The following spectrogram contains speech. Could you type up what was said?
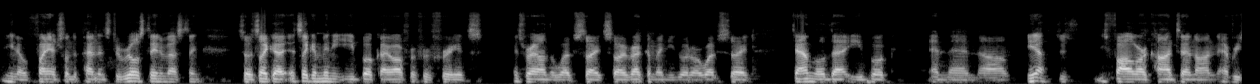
you know financial independence through real estate investing. So it's like a it's like a mini ebook I offer for free. It's it's right on the website. So I recommend you go to our website, download that ebook, and then um, yeah, just follow our content on every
